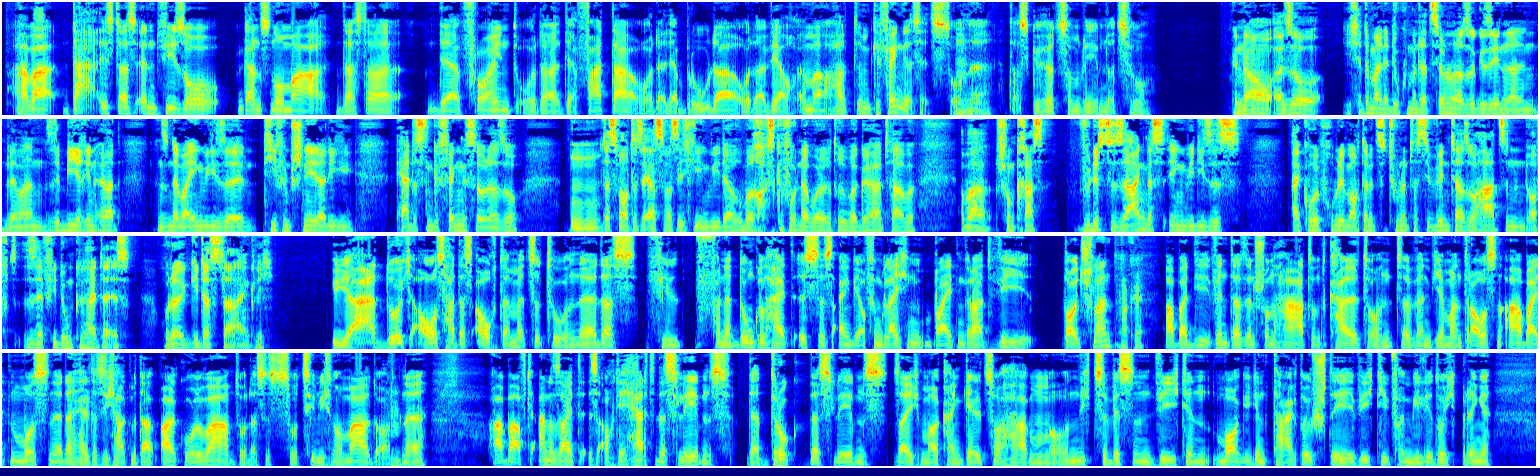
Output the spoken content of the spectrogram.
Aber da ist das irgendwie so ganz normal, dass da der Freund oder der Vater oder der Bruder oder wer auch immer halt im Gefängnis sitzt, so, mhm. ne? Das gehört zum Leben dazu. Genau, also ich hatte mal eine Dokumentation oder so gesehen und dann, wenn man Sibirien hört, dann sind da mal irgendwie diese tief im Schnee da die härtesten Gefängnisse oder so. Mhm. Das war auch das erste, was ich irgendwie darüber rausgefunden habe oder darüber gehört habe. Aber schon krass. Würdest du sagen, dass irgendwie dieses Alkoholproblem auch damit zu tun hat, dass die Winter so hart sind und oft sehr viel Dunkelheit da ist? Oder geht das da eigentlich? Ja, durchaus hat das auch damit zu tun, ne? dass viel von der Dunkelheit ist es eigentlich auf dem gleichen Breitengrad wie Deutschland. Okay. Aber die Winter sind schon hart und kalt und äh, wenn jemand draußen arbeiten muss, ne, dann hält er sich halt mit Alkohol warm. So, das ist so ziemlich normal dort. Mhm. Ne? Aber auf der anderen Seite ist auch die Härte des Lebens, der Druck des Lebens, sage ich mal, kein Geld zu haben und nicht zu wissen, wie ich den morgigen Tag durchstehe, wie ich die Familie durchbringe.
